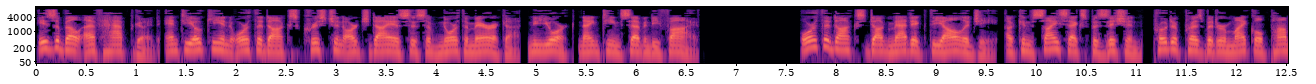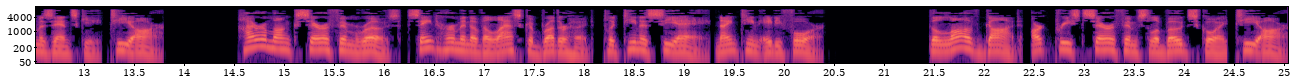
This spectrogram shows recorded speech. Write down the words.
Isabel F. Hapgood Antiochian Orthodox Christian Archdiocese of North America, New York 1975. Orthodox Dogmatic Theology, A Concise Exposition, Protopresbyter Michael Pomazansky tr. Hieromonk Seraphim Rose, St. Herman of Alaska Brotherhood, Platina ca 1984. The Law of God, Archpriest Seraphim Slobodskoy tr.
